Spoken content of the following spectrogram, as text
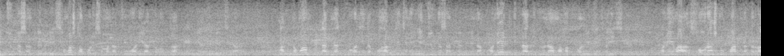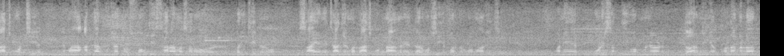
એજ્યુકેશન ફેમિલી સમસ્ત કોળી સમાજના ચુવાડિયા તળપદા કેડિયા દિવેચિયા આ તમામ પેટા જ્ઞાતિઓની અંદર ભાગ લે છે અને એજ્યુકેશન ફેમિલીના અનેક દીકરા દીકરીઓને આમાં હક પણ વિધિ થઈ છે. અને એમાં સૌરાષ્ટ્રનું પાટનગર રાજકોટ છે. એમાં આખા ગુજરાતનો સૌથી સારામાં સારો પરિચય મેળવો. સાય અને જાજરમાં રાજકોટના આંગણે દર વર્ષે એકવાર કરવામાં આવે છે. અને કોળી શક્તિ યુવક મંડળ દર મહિને અલગ અલગ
